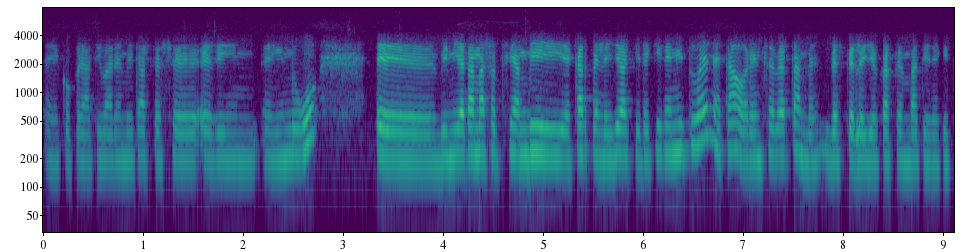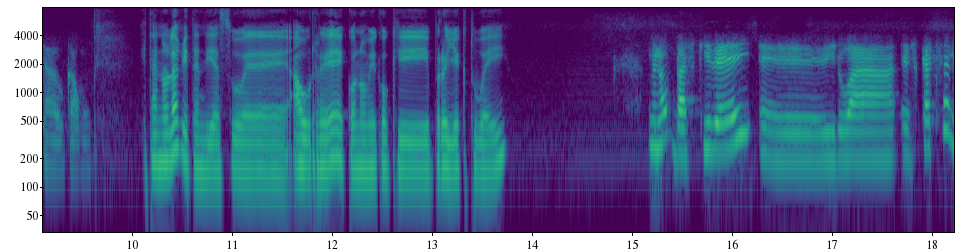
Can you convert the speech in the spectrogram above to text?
e, kooperatibaren bitartez egin, egin dugu. E, 2008an bi ekarpen lehioak ireki genituen, eta horrentze bertan beste lehio ekarpen bat irekita daukagu. Eta nola egiten diezu aurre ekonomikoki proiektuei? Bueno, bazkidei e, dirua eskatzen,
